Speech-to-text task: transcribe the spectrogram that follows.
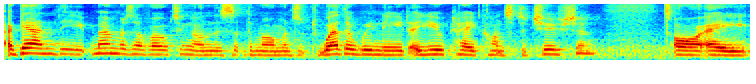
again, the members are voting on this at the moment, whether we need a UK constitution or a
